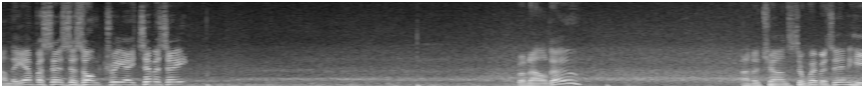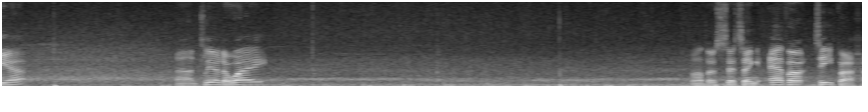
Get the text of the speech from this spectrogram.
And the emphasis is on creativity. Ronaldo. And a chance to whip it in here. And cleared away. Well, they're sitting ever deeper.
